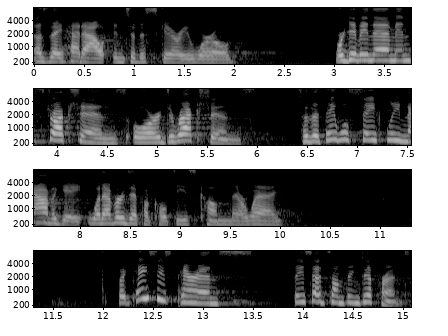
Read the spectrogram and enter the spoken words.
as they head out into the scary world. We're giving them instructions or directions so that they will safely navigate whatever difficulties come their way. But Casey's parents, they said something different.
